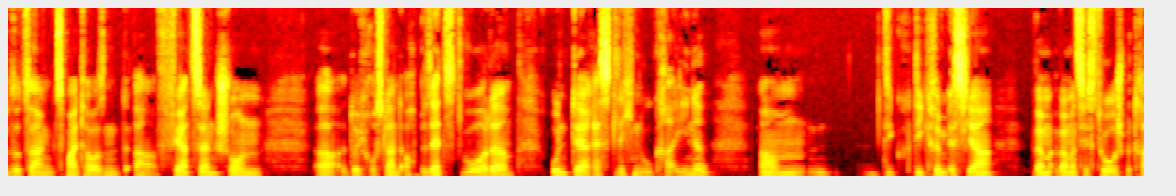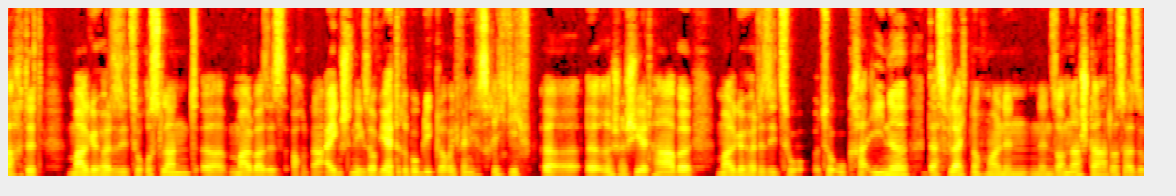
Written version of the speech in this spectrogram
sozusagen 2014 schon äh, durch Russland auch besetzt wurde, und der restlichen Ukraine. Ähm, die, die Krim ist ja wenn, wenn man es historisch betrachtet, mal gehörte sie zu Russland, äh, mal war sie auch eine eigenständige Sowjetrepublik, glaube ich, wenn ich es richtig äh, äh, recherchiert habe, mal gehörte sie zu, zur Ukraine. Das vielleicht nochmal einen, einen Sonderstatus. Also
